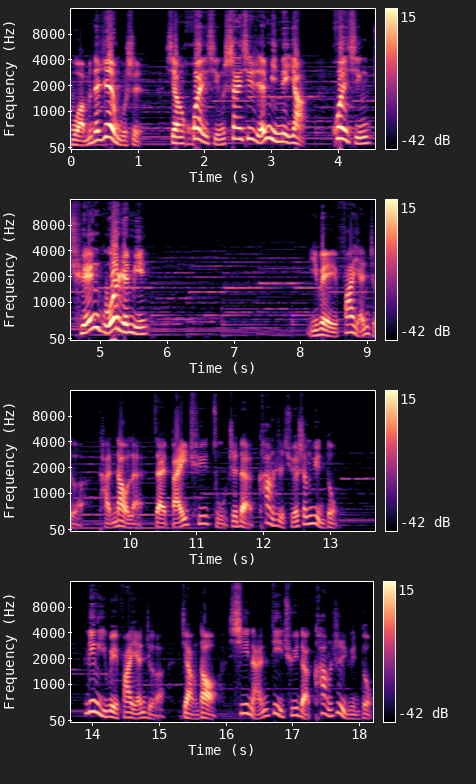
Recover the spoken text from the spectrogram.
我们的任务是像唤醒山西人民那样唤醒全国人民。一位发言者谈到了在白区组织的抗日学生运动，另一位发言者讲到西南地区的抗日运动。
